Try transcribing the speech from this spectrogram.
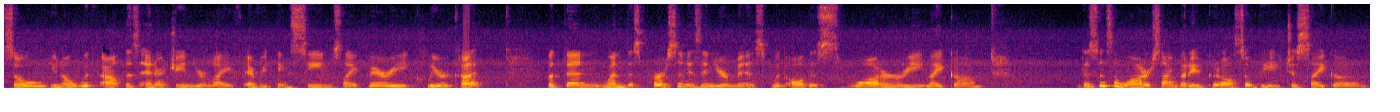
So, you know, without this energy in your life, everything seems like very clear cut but then when this person is in your midst with all this watery, like, um, this is a water sign, but it could also be just like um,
